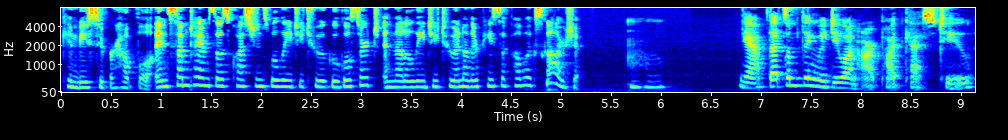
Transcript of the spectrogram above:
can be super helpful. And sometimes those questions will lead you to a Google search and that'll lead you to another piece of public scholarship. Mm-hmm. Yeah, that's something we do on our podcast too.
